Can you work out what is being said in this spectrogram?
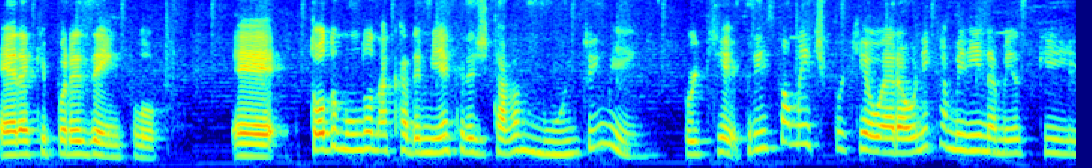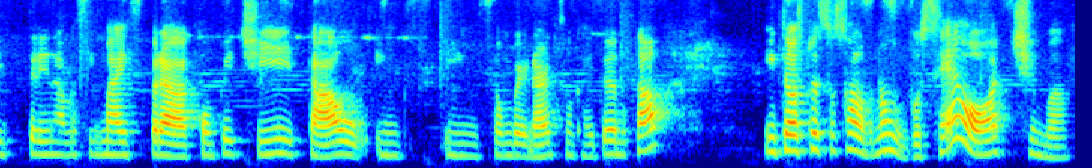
era que, por exemplo, é, todo mundo na academia acreditava muito em mim. Porque, principalmente porque eu era a única menina mesmo que treinava assim mais para competir e tal, em, em São Bernardo, São Caetano e tal. Então as pessoas falavam, não, você é ótima,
